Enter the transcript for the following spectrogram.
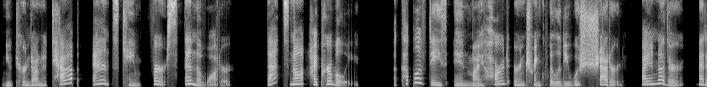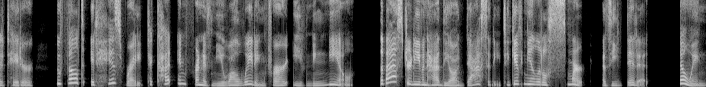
When you turned on a tap, ants came first, then the water. That's not hyperbole. A couple of days in, my hard earned tranquility was shattered by another meditator who felt it his right to cut in front of me while waiting for our evening meal. The bastard even had the audacity to give me a little smirk as he did it, knowing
